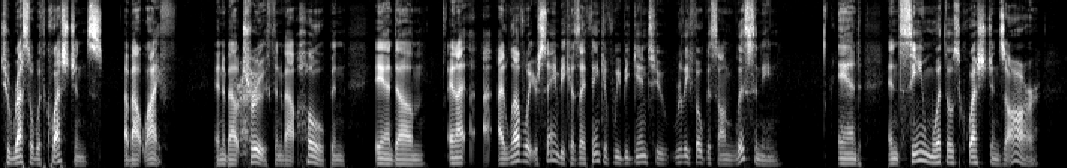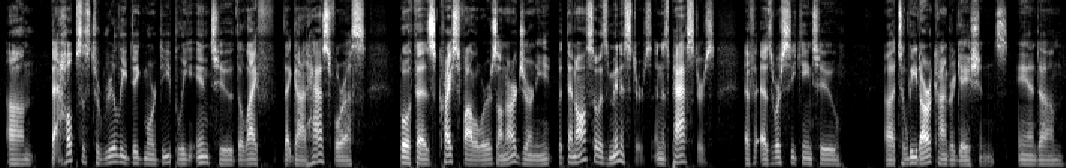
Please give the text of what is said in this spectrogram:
to wrestle with questions about life and about right. truth and about hope and and um, and I, I love what you're saying because I think if we begin to really focus on listening and and seeing what those questions are, um, that helps us to really dig more deeply into the life that God has for us, both as Christ followers on our journey, but then also as ministers and as pastors, if, as we're seeking to uh, to lead our congregations and um,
